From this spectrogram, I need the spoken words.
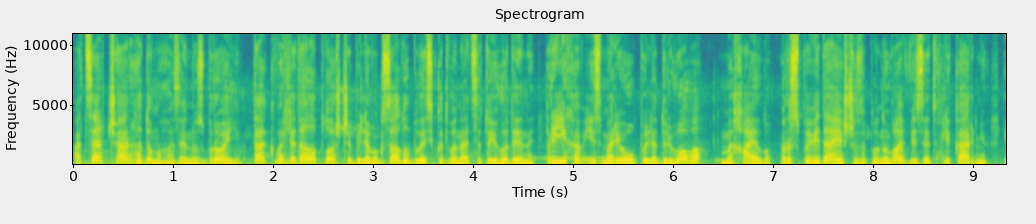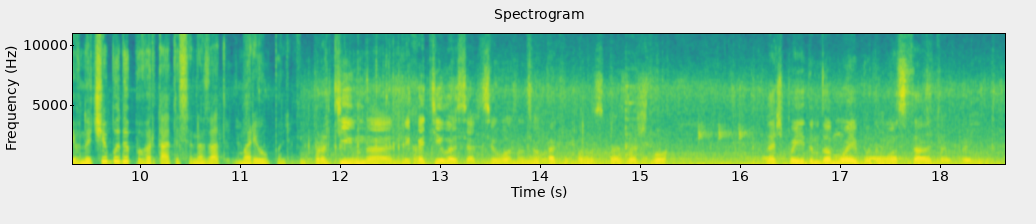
А це черга до магазину зброї. Так виглядала площа біля вокзалу близько 12-ї години. Приїхав із Маріуполя до Львова Михайло. Розповідає, що запланував візит в лікарню і вночі буде повертатися назад в Маріуполь. Противно, не хотілося б цього, ну, ну так як воно произошло. Значить, поїдемо домой і будемо ставити Україну.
